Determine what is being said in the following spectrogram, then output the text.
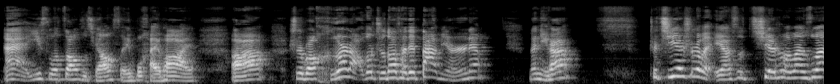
哎，一说张子强，谁不害怕呀？啊，是不是？何老都知道他的大名呢？那你看，这街市委呀，是千算万算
